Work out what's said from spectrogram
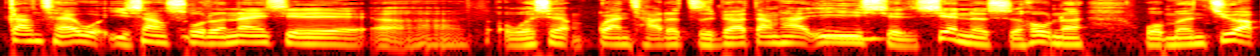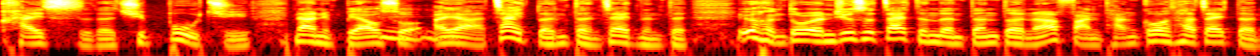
刚才我以上说的那些呃，我想观察的指标，当它一一显现的时候呢，我们就要开始的去布局。那你不要说，哎呀，再等等，再等等，因为很多人就是再等等等等，然后反弹过后他再等，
